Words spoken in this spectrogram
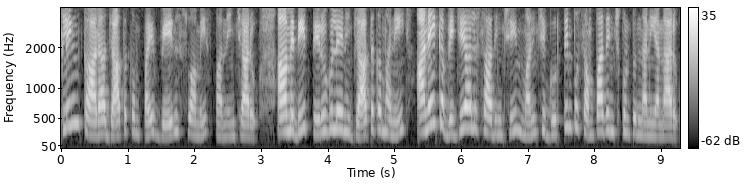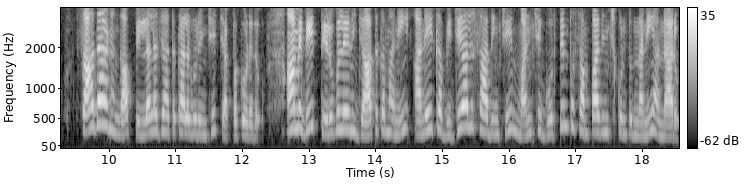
క్లింగ్ కారా జాతకంపై వేణుస్వామి స్పందించారు. ఆమెది తిరుగులేని జాతకమని అనేక విజయాలు సాధించి మంచి గుర్తింపు సంపాదించుకుంటుందని అన్నారు. సాధారణంగా పిల్లల జాతకాల గురించి చెప్పకూడదు. ఆమెది తిరుగులేని జాతకమని అనేక విజయాలు సాధించి మంచి గుర్తింపు సంపాదించుకుంటుందని అన్నారు.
